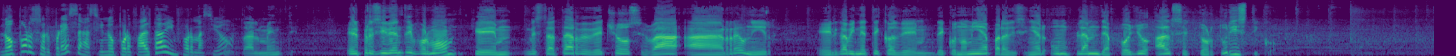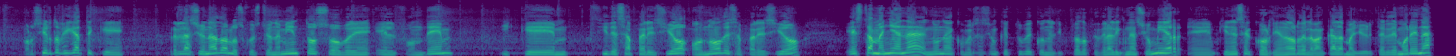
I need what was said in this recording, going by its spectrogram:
no por sorpresa, sino por falta de información. Totalmente. El presidente informó que esta tarde, de hecho, se va a reunir el Gabinete de, Economía para diseñar un plan de apoyo al sector turístico. Por cierto, fíjate que relacionado a los cuestionamientos sobre el FONDEM y que si desapareció o no desapareció, esta mañana, en una conversación que tuve con el diputado federal Ignacio Mier, eh, quien es el coordinador de la bancada mayoritaria de Morena,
